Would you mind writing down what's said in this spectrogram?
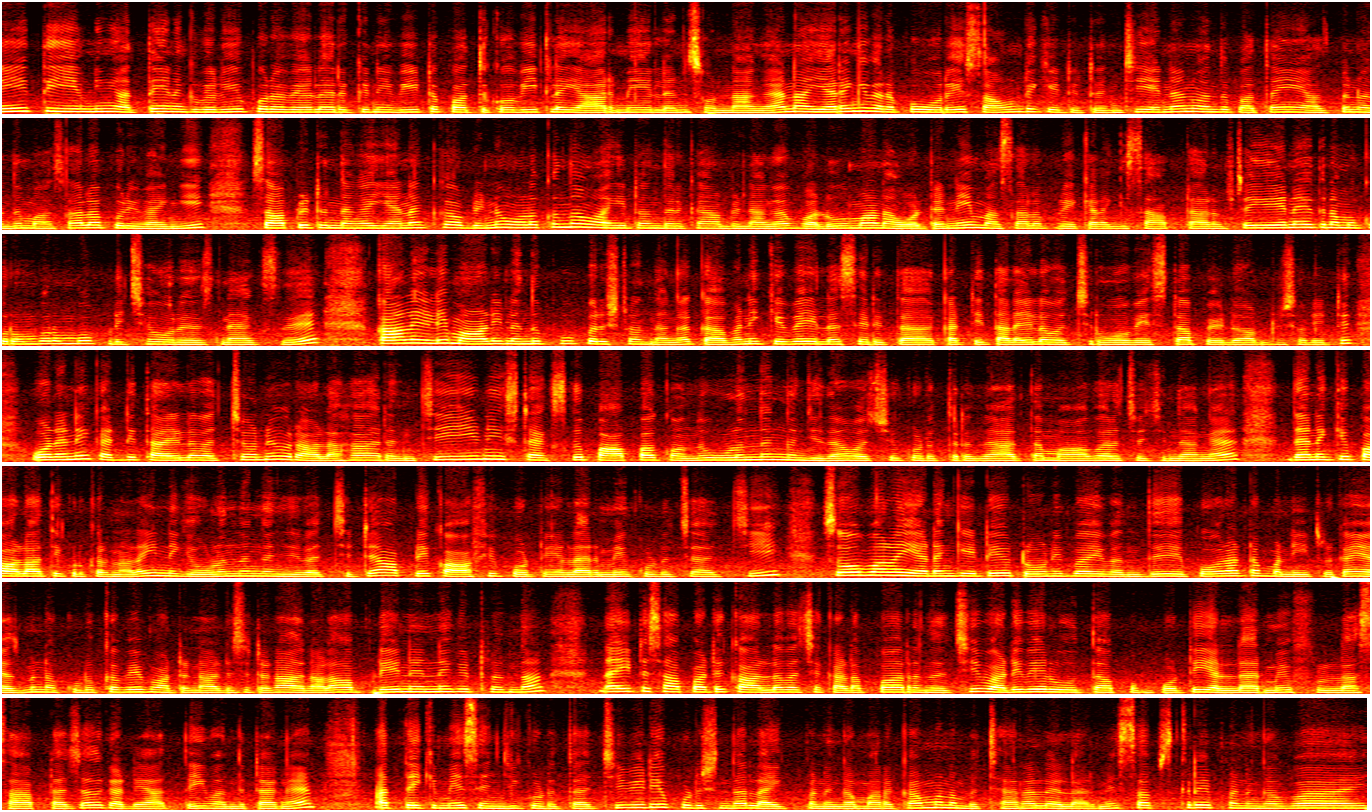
நேற்று ஈவினிங் அத்தை எனக்கு வெளியே போகிற வேலை இருக்குது நீ வீட்டை பார்த்துக்கோ. வீட்டில் யாருமே இல்லைன்னு சொன்னாங்க. நான் இறங்கி வரப்போ ஒரே சவுண்டு கேட்டுட்டு இருந்துச்சு. என்னன்னு வந்து பார்த்தா என் ஹஸ்பண்ட் வந்து மசாலா பொரி வாங்கி சாப்பிட்டுட்டு இருந்தாங்க. எனக்கு அப்படின்னா உனக்கும் தான் வாங்கிட்டு வந்திருக்கேன் அப்படின்னாங்க. வலுவமாக நான் உடனே மசாலா பொரியை கிளக்கி சாப்பிட ஆரம்பிச்சிட்டேன். ஏன்னா இது நமக்கு ரொம்ப ரொம்ப பிடிச்ச ஒரு ஸ்நாக்ஸு காலையிலே மாடியிலேருந்து பூ பறிச்சிட்டு வந்தாங்க. கவனிக்கவே இல்லை. சரி த கட்டி தலையில் வச்சுருவோம். வேஸ்ட்டாக போயிடும் அப்படின்னு சொல்லிட்டு உடனே கட்டி தலையில் வச்சோடனே ஒரு அழகாக இருந்துச்சு. ஈவினிங் ஸ்நாக்ஸ்க்கு பாப்பாவுக்கு வந்து உளுந்தங்கஞ்சி தான் வச்சு கொடுத்துருந்தேன் அத்தை மாவு அரைச்சி வச்சுருந்தாங்க. தினைக்கு பாலாத்தி கொடுக்குறனால இன்றைக்கி உளுந்தங்கஞ்சி வச்சுட்டு அப்படியே காஃபி போட்டு எல்லாருமே குடிச்சாச்சு. சோபால இடம் கேட்டு டோனி பாய் வந்து போராட்டம் பண்ணிகிட்டு இருக்கேன். என் ஹஸ்பண்ட் நான் கொடுக்கவே மாட்டேன்னு அடிச்சிட்டேன்னா அதனால் அப்படியே நின்றுக்கிட்டு இருந்தான். நைட்டு சாப்பாட்டு காலைல வச்ச கடப்பாக இருந்துச்சு. வடிவேல் ஊத்தாப்பம் போட்டு எல்லாருமே ஃபுல்லாக சாப்பிட்டாச்சு. அதுக்காட்டியே அத்தையும் வந்துட்டாங்க. அத்தைக்குமே செஞ்சு கொடுத்தாச்சு. வீடியோ பிடிச்சிருந்தா லைக் பண்ணுங்கள் மறக்காமல் நம்ம சேனல் எல்லாருமே சப்ஸ்கிரைப் பண்ணுங்கள் பாய்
